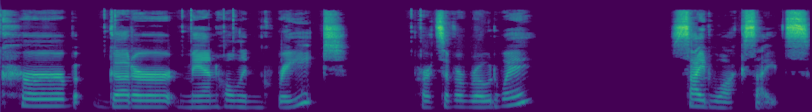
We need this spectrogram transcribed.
curb, gutter, manhole, and grate, parts of a roadway, sidewalk sites.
